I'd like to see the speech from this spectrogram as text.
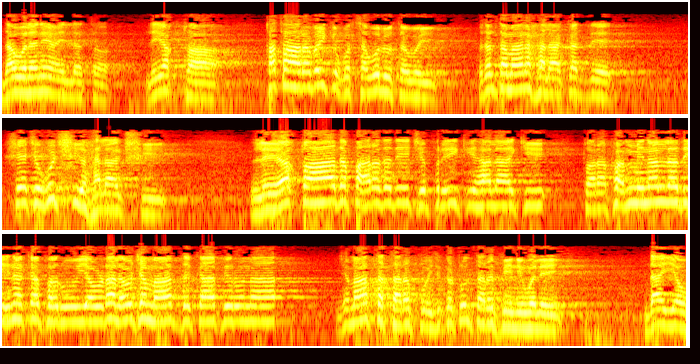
دا ولنې علت ليقطع قطع عربی کې غوڅولو ته وایي دلته معنی هلاکت دی شي چې غوڅ شي هلاک شي ليقطع د پاره د دې چې پرې کې هلاکی طرف من الذين كفروا يوړل او جماعت د کافرونو جماعت ته طرف وي چې ټول طرف یې نیولې دا یو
